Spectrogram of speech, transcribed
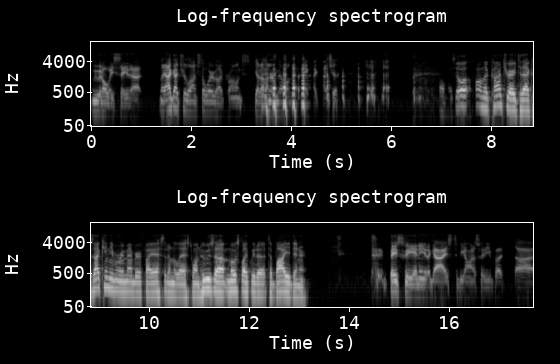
we would always say that. Like I got your lunch. Don't worry about it, prongs. Got a hundred mil in the bank. I got you. oh my So God. on the contrary to that, because I can't even remember if I asked it on the last one, who's uh, most likely to, to buy you dinner? Basically any of the guys, to be honest with you. But uh,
